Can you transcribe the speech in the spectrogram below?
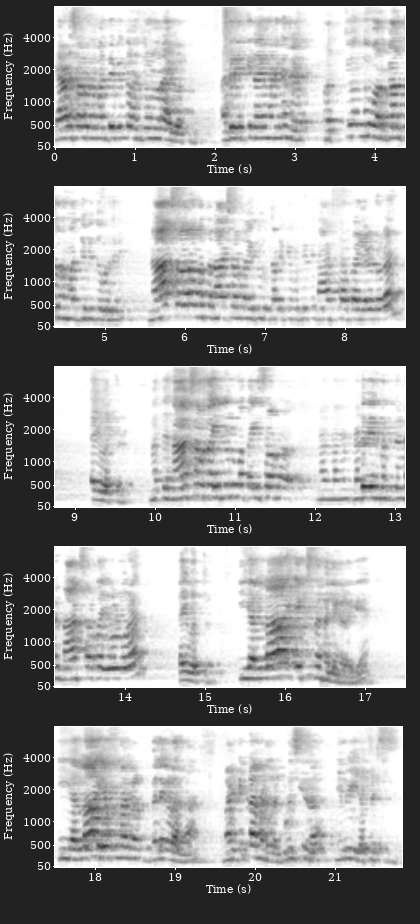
ಎರಡು ಸಾವಿರದ ಮಧ್ಯ ಬಿಂದು ಹದಿನೇಳು ನೂರ ಐವತ್ತು. ಅದೇ ರೀತಿ ನಾ ಏನ್ ಮಾಡಿದೆ ಅಂದ್ರೆ ಪ್ರತಿಯೊಂದು ವರ್ಗಾಂತರದ ಮಧ್ಯ ಬಿಂದು ಹೊಡೆದಿನಿ ನಾಲ್ಕು ಸಾವಿರ ಮತ್ತೆ ನಾಲ್ಕು ಸಾವಿರದ ಐನೂರು ನಡಕ್ಕೆ ಬಿಟ್ಟಿದ್ದೆ ನಾಲ್ಕು ಸಾವಿರದ ಎರಡು ನೂರ ಐವತ್ತು. ಮತ್ತೆ ನಾಲ್ಕು ಸಾವಿರದ ಐದುನೂರು ಮತ್ತೆ ಐದು ನ- ನಡುವೆ ಏನ್ ಬರ್ತದೆ ಅಂದ್ರೆ ನಾಲ್ಕು ಸಾವಿರದ ಏಳ್ನೂರ ಐವತ್ತು. ಈ ಎಲ್ಲಾ ಎಕ್ಸ್ನ ಬೆಲೆಗಳಿಗೆ ಈ ಎಲ್ಲಾ ಎಫ್ನ ಬೆಲೆಗಳನ್ನ ಮಲ್ಟಿಪ್ಲೈ ಮಾಡಿದ್ರೆ ಗುಣಿಸಿದ್ರೆ ನಿಮಗೆ ಎಫ್ ಎಕ್ಸ್ ಸಿಗುತ್ತೆ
